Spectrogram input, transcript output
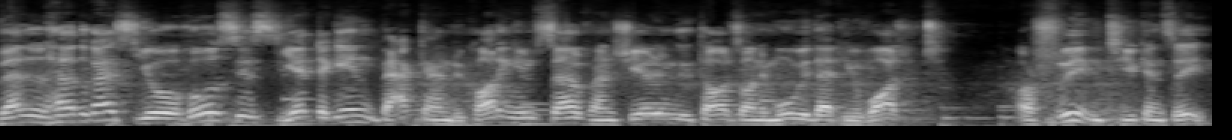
Well, hello guys, your host is yet again back and recording himself and sharing the thoughts on a movie that he watched or streamed, you can say.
